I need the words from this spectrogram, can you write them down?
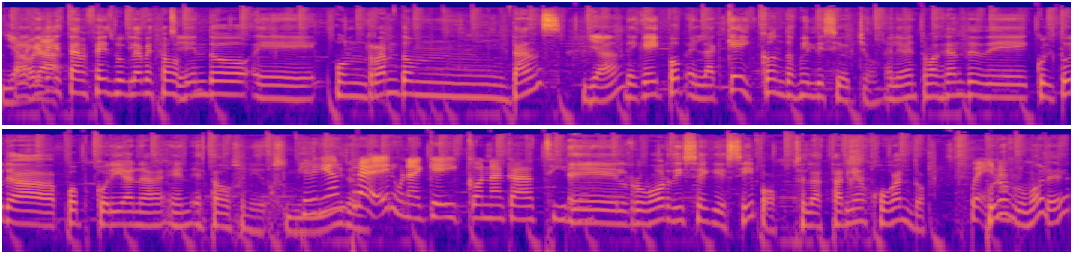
Y Para la ahora, gente que está en Facebook Live estamos Sí. viendo eh, un random dance ya. de K-pop en la K-Con 2018, el evento más grande de cultura pop coreana en Estados Unidos. Deberían Mira. traer una con acá a Chile. El rumor dice que sí, po, se la estarían jugando. Bueno. Puros rumores, ¿eh?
